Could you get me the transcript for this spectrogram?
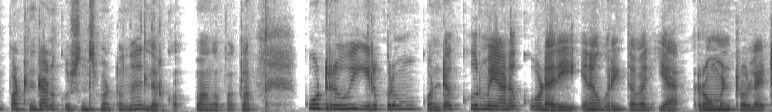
இம்பார்ட்டண்ட்டான கொஷின்ஸ் மட்டும்தான் இதில் இருக்கும். வாங்க பார்க்கலாம். கூட்டுறவு இருபுறமும் கொண்ட கூர்மையான கோடரி என உரைத்தவர் யார்? ரோமன் ரோலட்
